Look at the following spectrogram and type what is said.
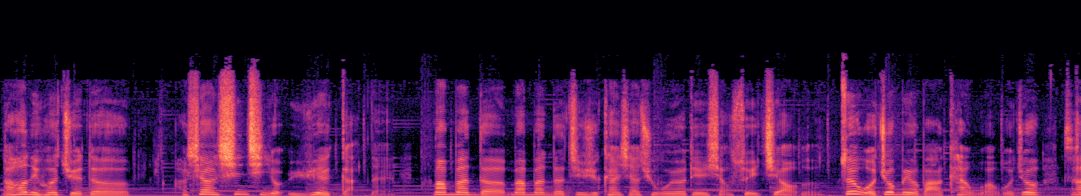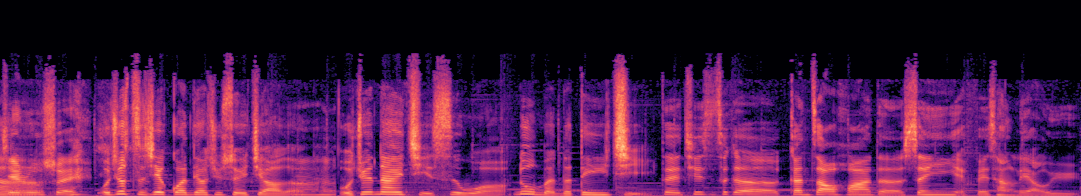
然后你会觉得好像心情有愉悦感呢。慢慢的、慢慢的继续看下去，我有点想睡觉了，所以我就没有把它看完，我就直接入睡，呃，我就直接关掉去睡觉了。嗯。我觉得那一集是我入门的第一集。对，其实这个干燥花的声音也非常疗愈。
